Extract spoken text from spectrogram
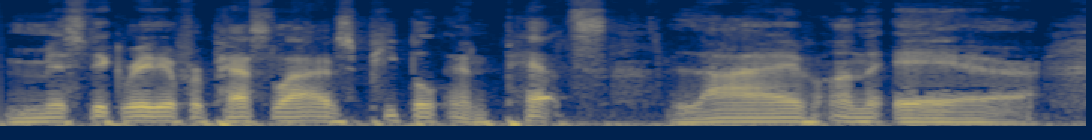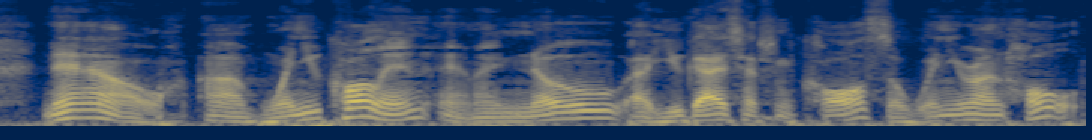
Mystic Radio for Past Lives, People, and Pets live on the air. Now, uh, when you call in, and I know uh, you guys have some calls, so when you're on hold,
